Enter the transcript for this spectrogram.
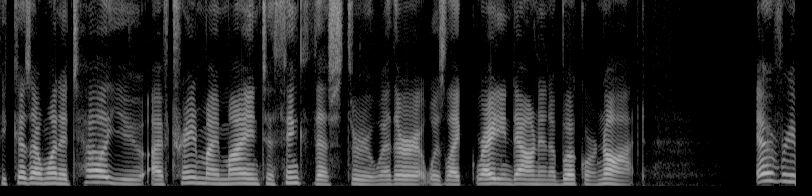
because I want to tell you, I've trained my mind to think this through, whether it was like writing down in a book or not. Every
